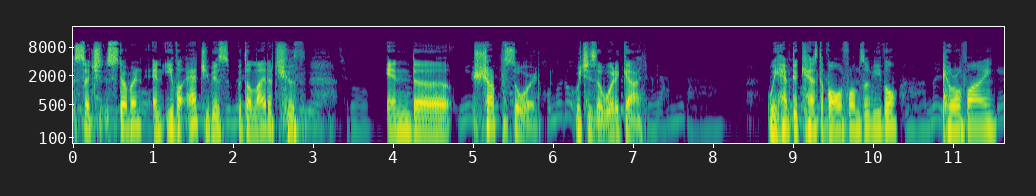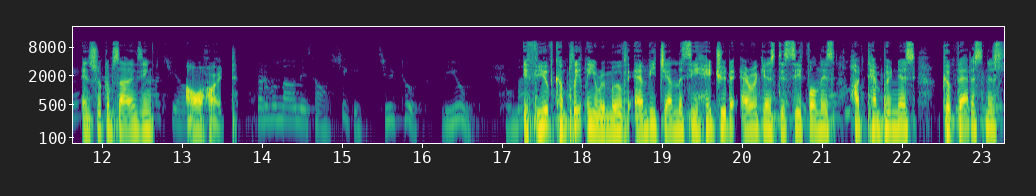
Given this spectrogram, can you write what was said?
such stubborn and evil attributes with the light of truth and the sharp sword, which is the Word of God. We have to cast off all forms of evil, purifying and circumcising our heart. If you've completely removed envy, jealousy, hatred, arrogance, deceitfulness, hot temperedness, covetousness,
